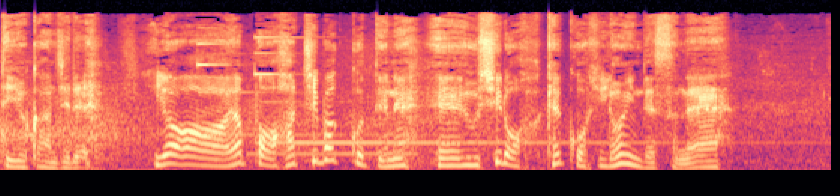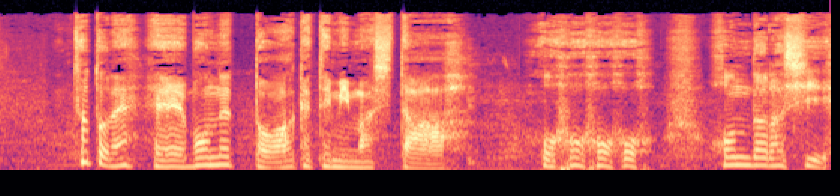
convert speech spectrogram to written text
っていう感じで。いやー、やっぱハッチバックってね、えー、後ろ結構広いんですね。ちょっとね、えー、ボンネットを開けてみました。おほほほ、ホンダらしい、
